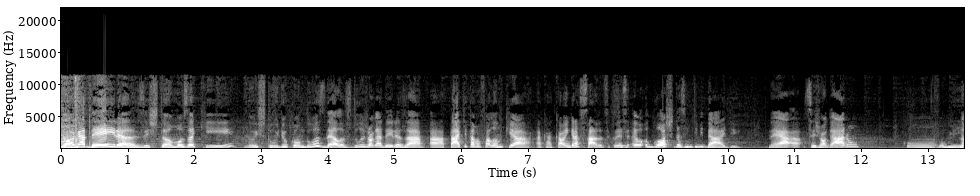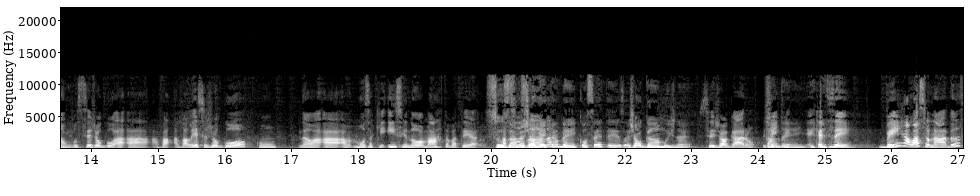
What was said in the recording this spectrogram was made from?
Jogadeiras, estamos aqui no estúdio com duas delas, duas jogadeiras. A, a Tati estava falando que a, a Cacau é engraçada. Você conhece? Eu, eu, gosto dessa intimidade. Né? A, vocês jogaram com. Formiga. Não, você jogou. A, a, a Valência jogou com. Não, a, a, moça que ensinou a Marta a bater. Suzana, a Suzana joguei também, com certeza. Jogamos, né? Vocês jogaram. Também. Gente, quer dizer, bem relacionadas.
